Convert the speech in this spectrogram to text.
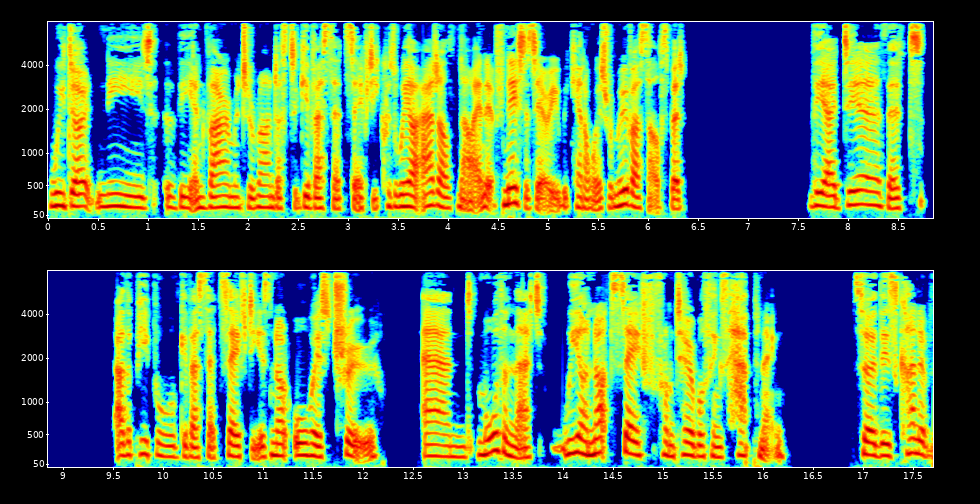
We don't need the environment around us to give us that safety because we are adult now. And if necessary, we can always remove ourselves. But the idea that other people will give us that safety is not always true. And more than that, we are not safe from terrible things happening. So there's kind of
